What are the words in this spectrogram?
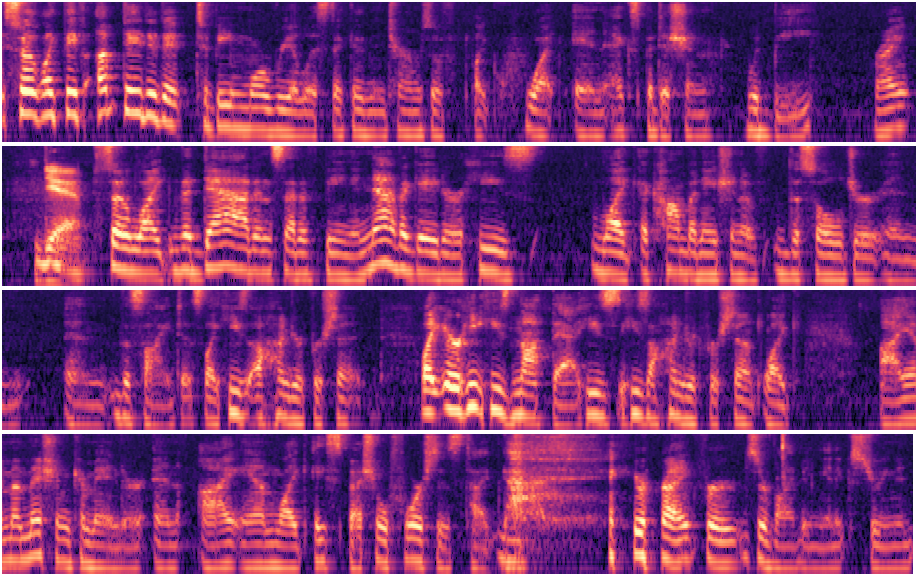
So like they've updated it to be more realistic in terms of like what an expedition would be, right? Yeah. So like the dad, instead of being a navigator, he's like a combination of the soldier and and the scientist. Like he's a hundred percent like or he, he's not that. He's he's a hundred percent like I am a mission commander and I am like a special forces type guy, right? For surviving in extreme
